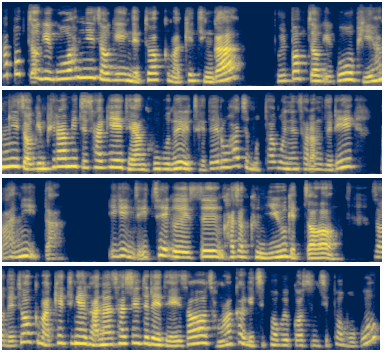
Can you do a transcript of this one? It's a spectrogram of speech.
합법적이고 합리적인 네트워크 마케팅과 불법적이고 비합리적인 피라미드 사기에 대한 구분을 제대로 하지 못하고 있는 사람들이 많이 있다. 이게 이제 이 책을 쓴 가장 큰 이유겠죠. 그래서 네트워크 마케팅에 관한 사실들에 대해서 정확하게 짚어볼 것은 짚어보고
